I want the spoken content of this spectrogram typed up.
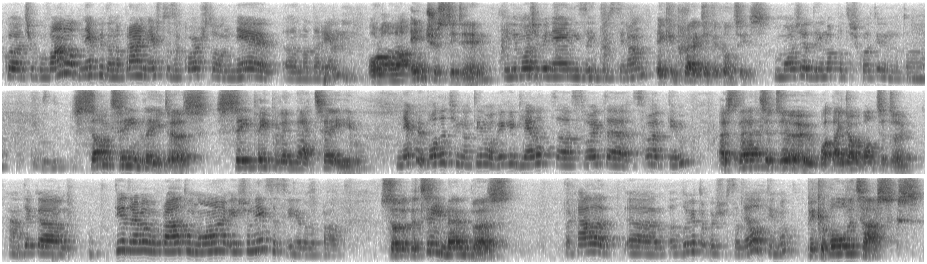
Кој е очекувано од некој да направи нешто за кое што не е надарен, or are not interested in, или може би не е ни заинтересиран, it can create difficulties. може да има потешкоти на тоа. Some team leaders see people in their team Некои водачи на тимови ги гледат своите својот тим as there to do what they don't want to do. дека тие треба да го прават оноа и што не се свига да го прават. So that the team members Така да луѓето кои што се дел од тимот pick up all the tasks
